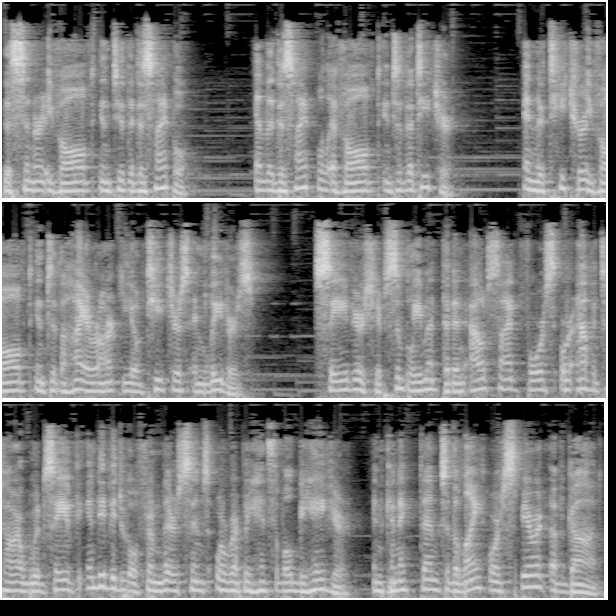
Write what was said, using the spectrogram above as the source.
The sinner evolved into the disciple, and the disciple evolved into the teacher and the teacher evolved into the hierarchy of teachers and leaders. Saviorship simply meant that an outside force or avatar would save the individual from their sins or reprehensible behavior, and connect them to the light or spirit of God.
